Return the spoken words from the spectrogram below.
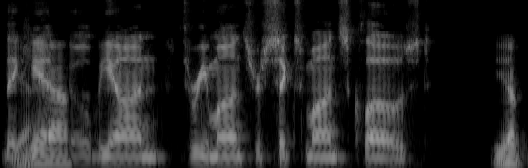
They Yeah. can't Yeah. go beyond three months or six months closed. Yep.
